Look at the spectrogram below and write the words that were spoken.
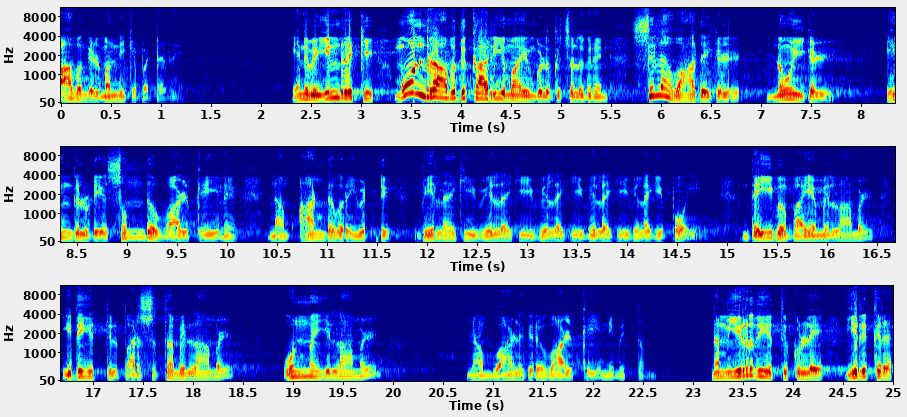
பாவங்கள் மன்னிக்கப்பட்டது. எனவே இன்றைக்கு மூன்றாவது காரியமாய் உங்களுக்கு சொல்லுகிறேன். சில வாதைகள் நோய்கள் எங்களுடைய சொந்த வாழ்க்கையிலே நாம் ஆண்டவரை விட்டு விலகி விலகி விலகி விலகி விலகி போய் தெய்வ பயம் இல்லாமல் இதயத்தில் பரிசுத்தம் இல்லாமல் உண்மை இல்லாமல் நாம் வாழுகிற வாழ்க்கையின் நிமித்தம். நம் இருதயத்துக்குள்ளே இருக்கிற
